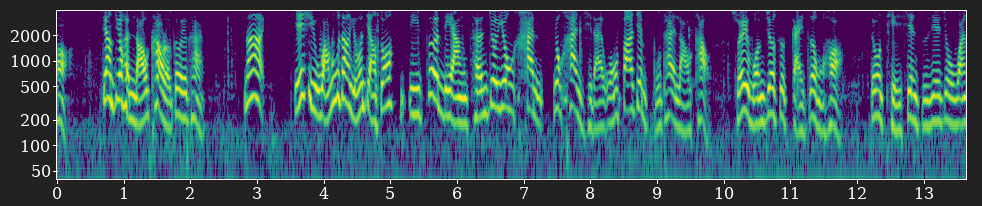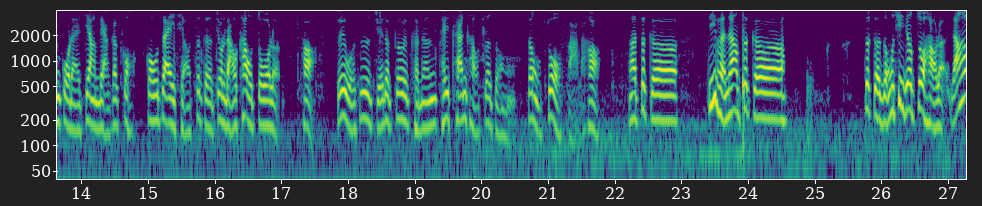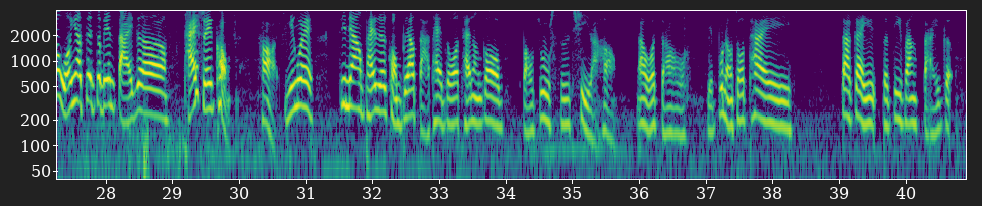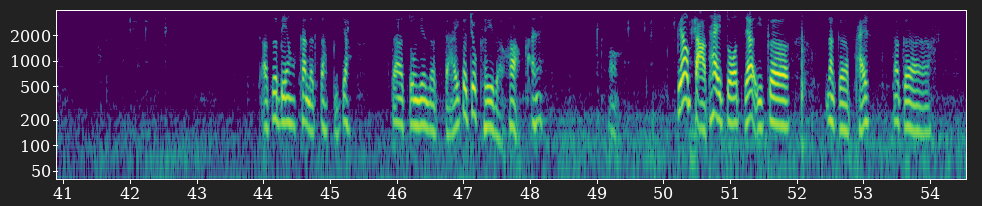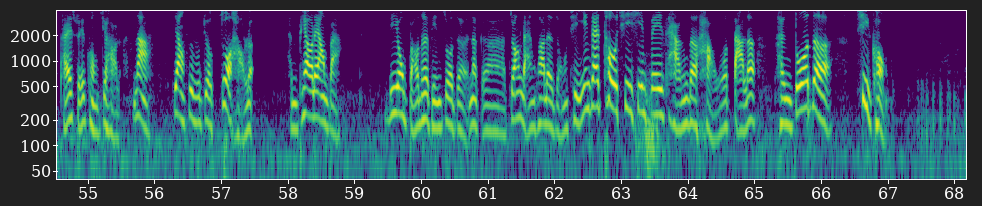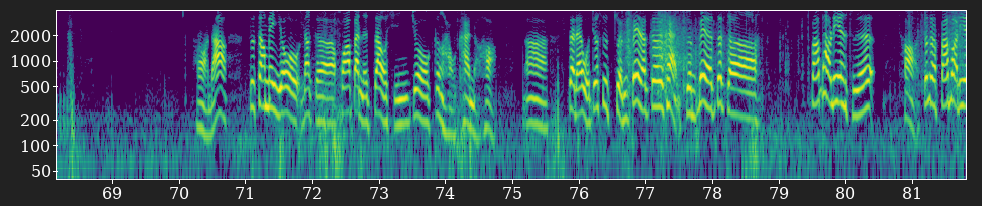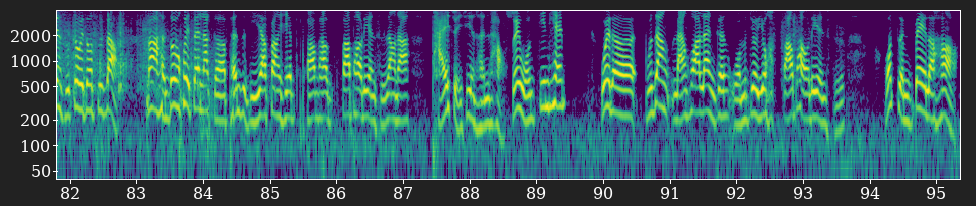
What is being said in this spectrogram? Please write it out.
好，这样就很牢靠了。各位看，那也许网络上有人讲说，你这两层就用焊用焊起来，我们发现不太牢靠，所以我们就是改这种哈，用铁线直接就弯过来，这样两个勾勾在一起哦，这个就牢靠多了。哈，所以我是觉得各位可能可以参考这种这种做法了哈。那这个基本上这个这个容器就做好了，然后我要在这边打一个。排水孔，哈，因为尽量排水孔不要打太多，才能够保住湿气了，哈。那我找也不能说太大概的地方打一个，啊，这边看得到比较大中间的打一个就可以了，哈，哎，好，不要打太多，只要一个那个排那个排水孔就好了。那这样是不是就做好了？很漂亮吧？利用宝特瓶做的那个装兰花的容器，应该透气性非常的好。我打了很多的气孔，好，然后这上面也有那个花瓣的造型，就更好看了哈。那再来，我就是准备了，各位看，准备了这个发泡炼石，好，这个发泡炼石各位都知道，那很多人会在那个盆子底下放一些发泡发泡炼石，让它。排水性很好，所以我们今天为了不让兰花烂根，我们就用发泡炼石。我准备了哈，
